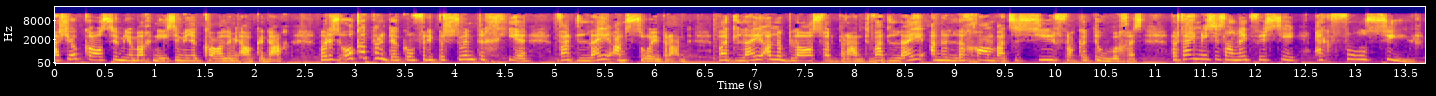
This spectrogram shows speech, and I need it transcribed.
as jou kalsium, jou magnesium en jou kalium elke dag. Maar dis ook 'n produk om vir die persoon te gee wat ly aan soeibrand, wat ly aan 'n blaas wat brand, wat ly aan 'n liggaam wat se suurvlakke te hoog is. Party mense sal net vir sê ek voel suur.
